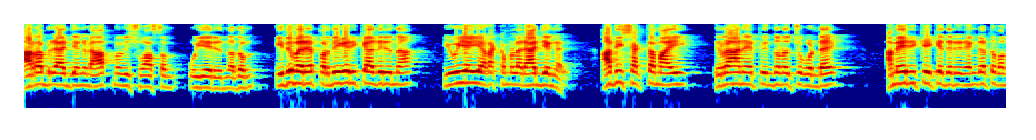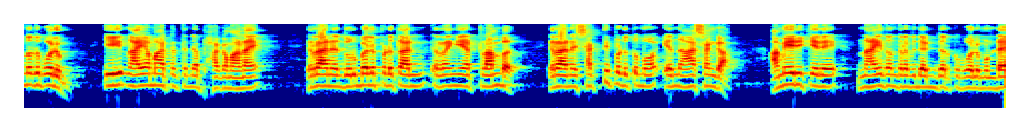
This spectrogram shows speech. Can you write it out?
അറബ് രാജ്യങ്ങളുടെ ആത്മവിശ്വാസം ഉയരുന്നതും. ഇതുവരെ പ്രതികരിക്കാതിരുന്ന യു എ അടക്കമുള്ള രാജ്യങ്ങൾ അതിശക്തമായി ഇറാനെ പിന്തുണച്ചുകൊണ്ട് അമേരിക്കയ്ക്കെതിരെ രംഗത്ത് വന്നതുപോലും ഈ നയമാറ്റത്തിന്റെ ഭാഗമാണ്. ഇറാനെ ദുർബലപ്പെടുത്താൻ ഇറങ്ങിയ ട്രംപ് ഇറാനെ ശക്തിപ്പെടുത്തുമോ എന്ന ആശങ്ക അമേരിക്കയിലെ നയതന്ത്ര വിദഗ്ധർക്ക് പോലുമുണ്ട്.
